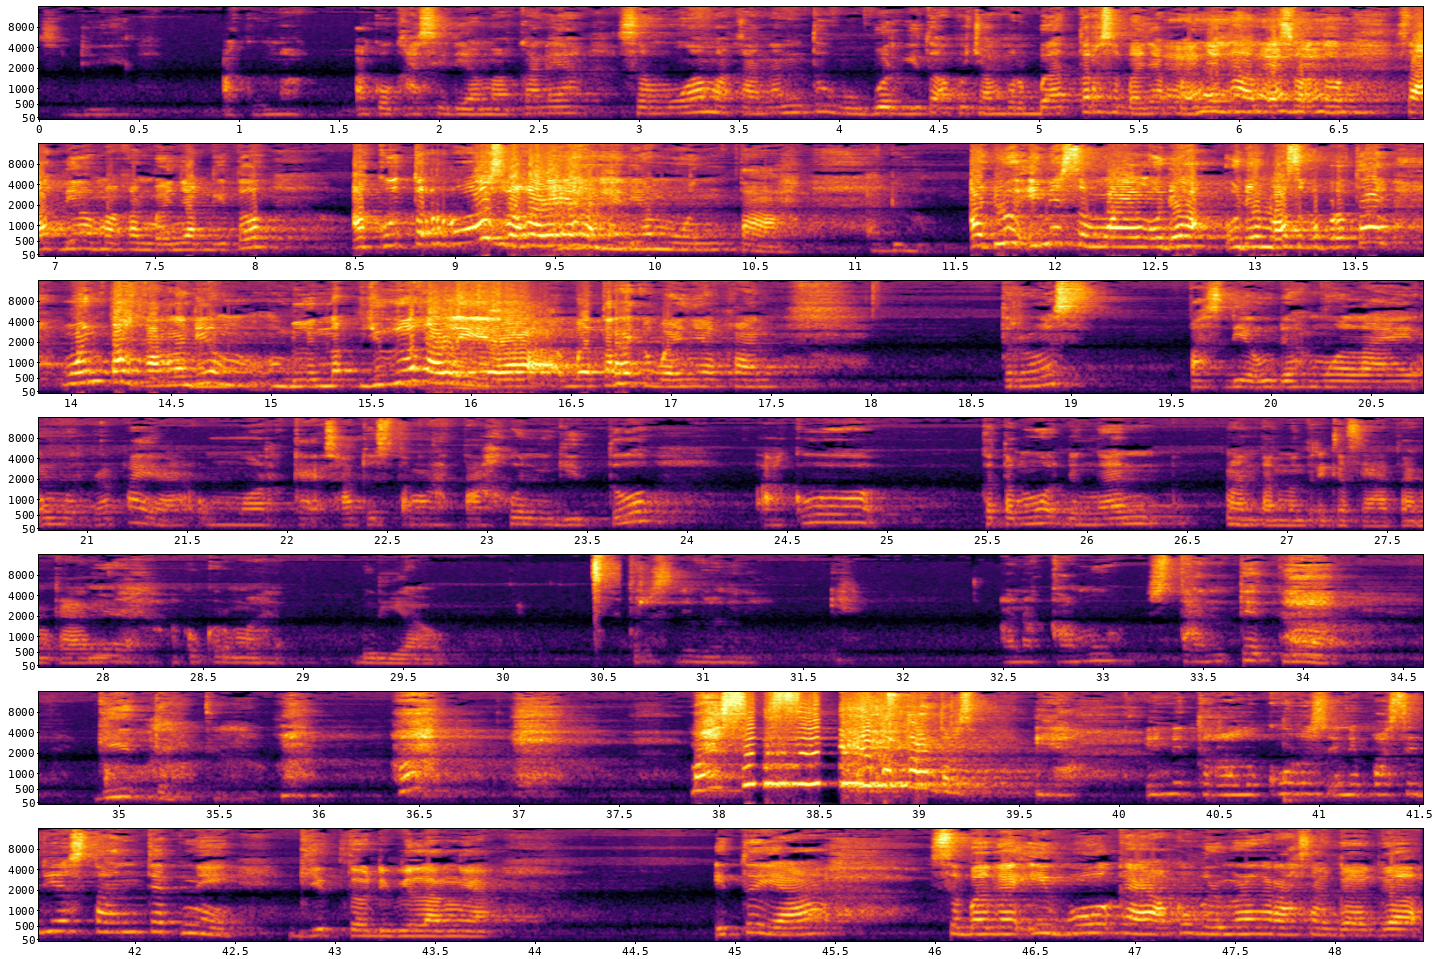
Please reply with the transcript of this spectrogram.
Sedih. Aku mak aku kasih dia makan ya. Semua makanan tuh bubur gitu. Aku campur butter sebanyak banyaknya sampai suatu saat dia makan banyak gitu aku terus makannya sampai dia muntah. Aduh. aduh ini semua yang udah udah masuk ke perutnya muntah karena dia membelenek juga kali ya butternya kebanyakan terus pas dia udah mulai umur berapa ya? Umur kayak satu setengah tahun gitu aku ketemu dengan mantan menteri kesehatan kan. Iya. aku ke rumah beliau. Terus dia bilang ini ih anak kamu stunted nih. Gitu. Hah? Masa sih? Gitu kan? Terus iya ini terlalu kurus ini pasti dia stunted nih. Gitu dibilangnya. Itu ya sebagai ibu kayak aku benar-benar ngerasa gagal.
